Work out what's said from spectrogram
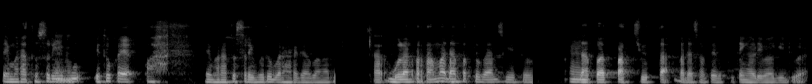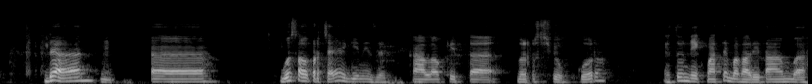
lima ratus ribu hmm. itu kayak wah lima ratus ribu itu berharga banget bulan pertama dapat tuh kan segitu hmm. dapat 4 juta pada saat itu tinggal dibagi dua dan uh, eh, gue selalu percaya gini Zed, kalau kita bersyukur itu nikmatnya bakal ditambah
